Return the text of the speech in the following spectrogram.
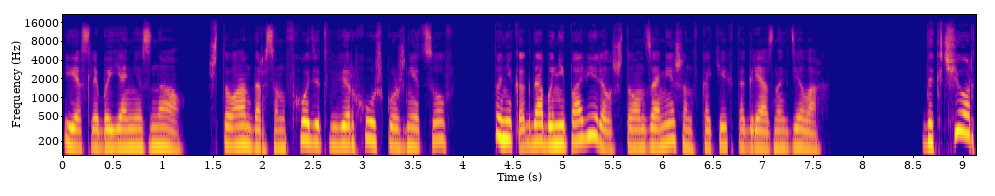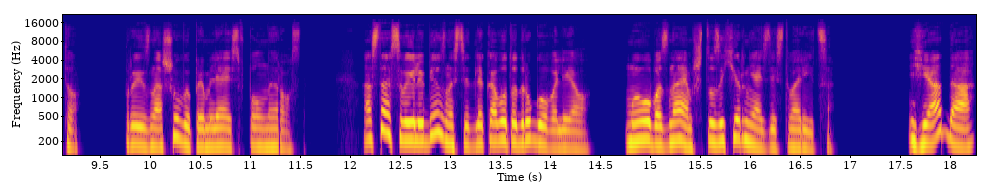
Если бы я не знал, что Андерсон входит в верхушку жнецов, то никогда бы не поверил, что он замешан в каких-то грязных делах. «Да к черту! произношу, выпрямляясь в полный рост. «Оставь свои любезности для кого-то другого, Лео. Мы оба знаем, что за херня здесь творится». «Я — да»,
